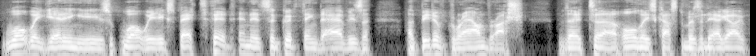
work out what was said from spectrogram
what we're getting is what we expected. And it's a good thing to have is a, a bit of ground rush that uh, all these customers are now going,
